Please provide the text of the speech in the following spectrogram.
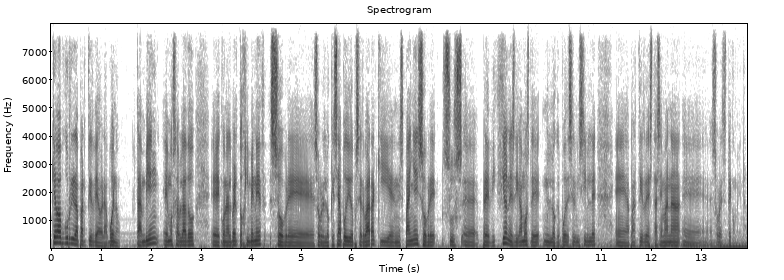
¿Qué va a ocurrir a partir de ahora? Bueno, también hemos hablado eh, con Alberto Jiménez sobre, sobre lo que se ha podido observar aquí en España y sobre sus eh, predicciones, digamos, de lo que puede ser visible eh, a partir de esta semana sobre este cometa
